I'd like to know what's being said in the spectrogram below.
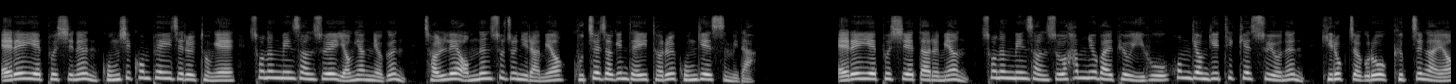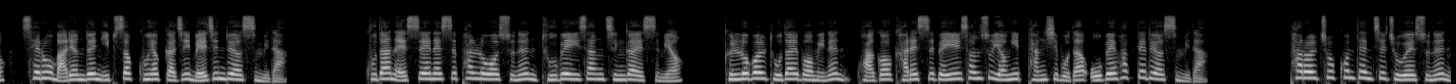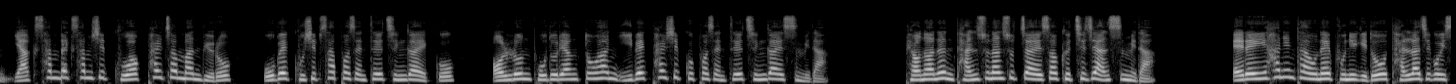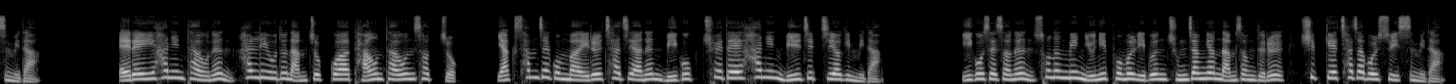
LAFC는 공식 홈페이지를 통해 손흥민 선수의 영향력은 전례 없는 수준이라며 구체적인 데이터를 공개했습니다. LAFC에 따르면 손흥민 선수 합류 발표 이후 홈 경기 티켓 수요는 기록적으로 급증하여 새로 마련된 입석 구역까지 매진되었습니다. 구단 SNS 팔로워 수는 2배 이상 증가했으며 글로벌 도달 범위는 과거 가레스 베일 선수 영입 당시보다 5배 확대되었습니다. 8월 초 콘텐츠 조회수는 약 339억 8천만 뷰로 594% 증가했고 언론 보도량 또한 289% 증가했습니다. 변화는 단순한 숫자에서 그치지 않습니다. LA 한인타운의 분위기도 달라지고 있습니다. LA 한인타운은 할리우드 남쪽과 다운타운 서쪽 약 3제곱마일을 차지하는 미국 최대 한인 밀집 지역입니다. 이곳에서는 손흥민 유니폼을 입은 중장년 남성들을 쉽게 찾아볼 수 있습니다.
